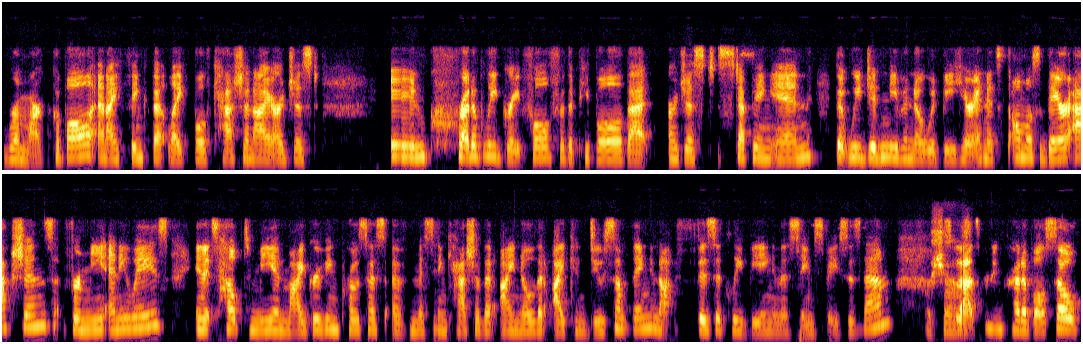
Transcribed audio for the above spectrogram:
remarkable. And I think that like both Cash and I are just incredibly grateful for the people that are just stepping in that we didn't even know would be here. And it's almost their actions for me anyways. And it's helped me in my grieving process of missing kasha that i know that i can do something not physically being in the same space as them. For sure. so that's been incredible. So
